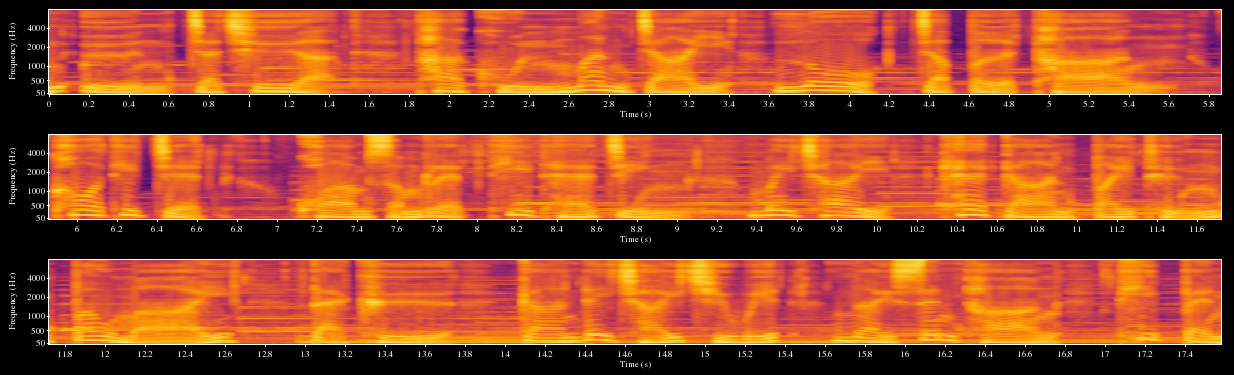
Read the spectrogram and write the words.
นอื่นจะเชื่อ ถ้าคุณมั่นใจ โลกจะเปิดทาง ข้อที่ 7 ความสำเร็จที่แท้จริง ไม่ใช่แค่การไปถึงเป้าหมาย แต่คือการได้ใช้ชีวิตในเส้นทางที่เป็น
